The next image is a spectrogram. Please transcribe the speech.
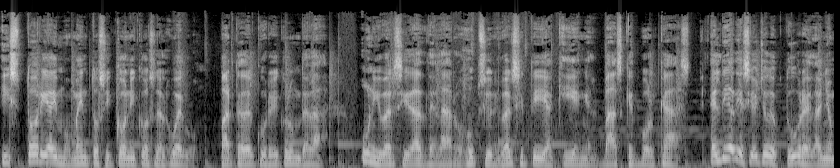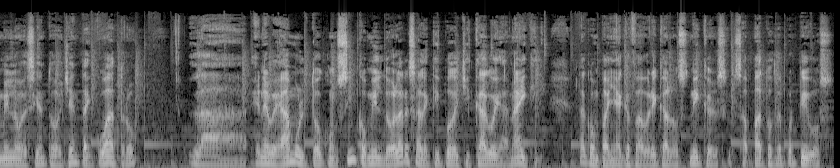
Historia y momentos icónicos del juego, parte del currículum de la Universidad de Laro Hoops University aquí en el Basketball Cast. El día 18 de octubre del año 1984, la NBA multó con 5 mil dólares al equipo de Chicago y a Nike, la compañía que fabrica los sneakers, zapatos deportivos,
